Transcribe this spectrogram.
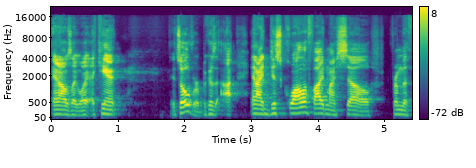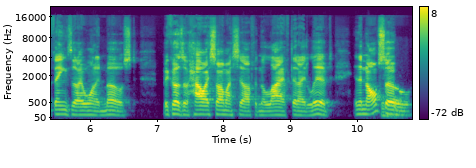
and I was like, well, I can't, it's over because I, and I disqualified myself from the things that I wanted most because of how I saw myself in the life that I lived. And then also,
